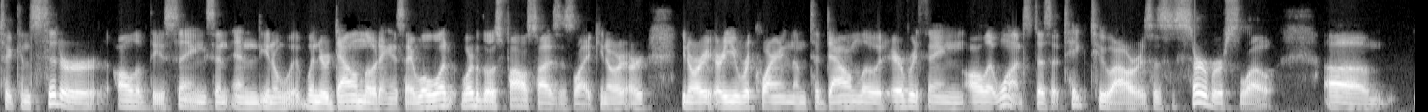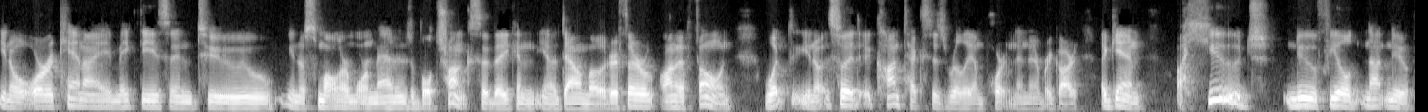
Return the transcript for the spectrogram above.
to consider all of these things and and you know when you're downloading and say well what what are those file sizes like? You know or you know are, are you requiring them to download everything all at once? Does it take two hours? Is the server slow? Um, you know or can i make these into you know smaller more manageable chunks so they can you know download? Or if they're on a phone what you know so it, context is really important in that regard. Again a huge new field, not new,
